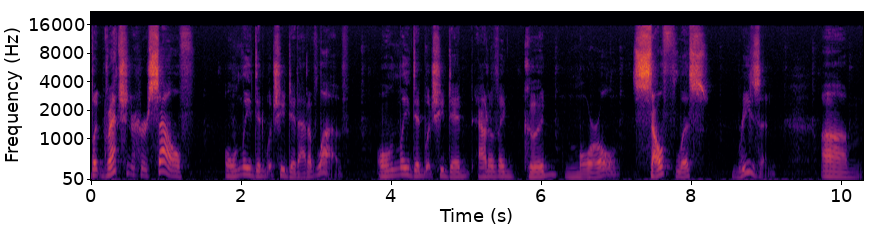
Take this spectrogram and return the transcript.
But Gretchen herself only did what she did out of love, only did what she did out of a good, moral, selfless reason. Um,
